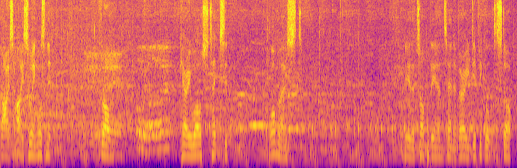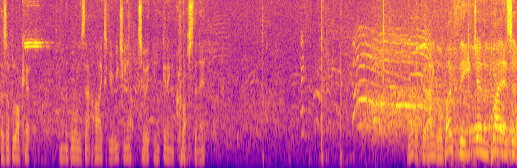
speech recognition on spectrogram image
Nice high swing, wasn't it? From Kerry Walsh takes it almost near the top of the antenna. Very difficult to stop as a blocker when the ball is that high. Because if you're reaching up to it, you're not getting across the net. Another good angle. Both the German players have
